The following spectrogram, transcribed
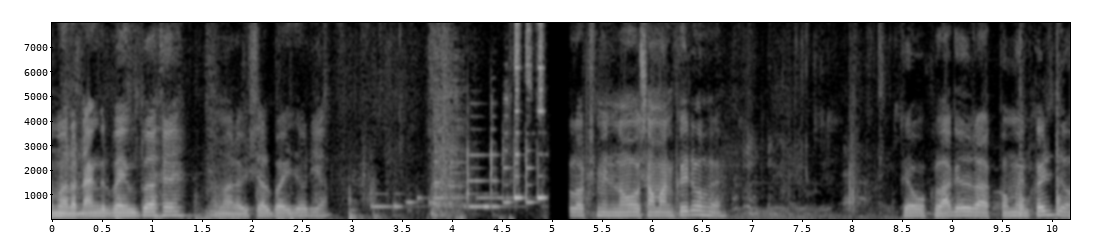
અમારા ડાંગરભાઈ ઊભા છે અમારા વિશાલભાઈ જોરિયા લક્ષ્મી નવો સામાન કર્યો છે કેવો લાગે જરા કમેન્ટ કરી દો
